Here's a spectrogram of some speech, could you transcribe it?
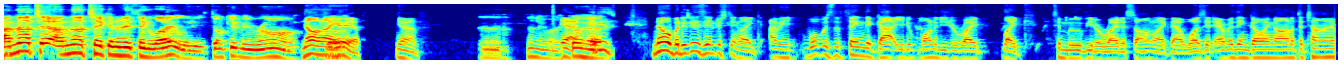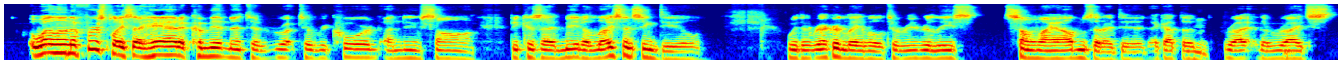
I'm not. Ta- I'm not taking anything lightly. Don't get me wrong. no, no, I hear you. Yeah. uh, anyway, yeah go ahead. it is no but it is interesting like i mean what was the thing that got you to wanted you to write like to move you to write a song like that was it everything going on at the time Well, in the first place, I had a commitment to to record a new song because I made a licensing deal with a record label to re-release some of my albums that I did. I got the Hmm. right the rights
